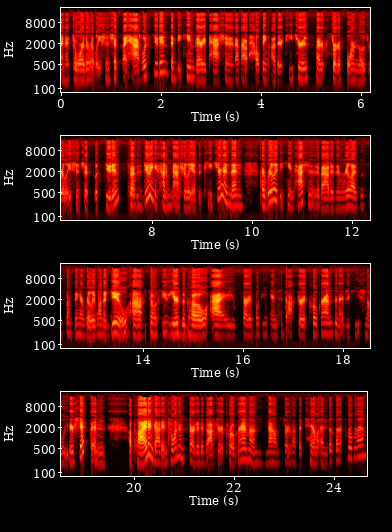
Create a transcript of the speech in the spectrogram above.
and adore the relationships I have with students and became very passionate about helping other teachers sort of form those relationships with students. So I was doing it kind of naturally as a teacher and then I really became passionate about it and realized this is something I really want to do. Um, so a few years ago, I started looking into doctorate programs in educational leadership and applied and got into one and started a doctorate program. And now I'm sort of at the tail end of that program.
